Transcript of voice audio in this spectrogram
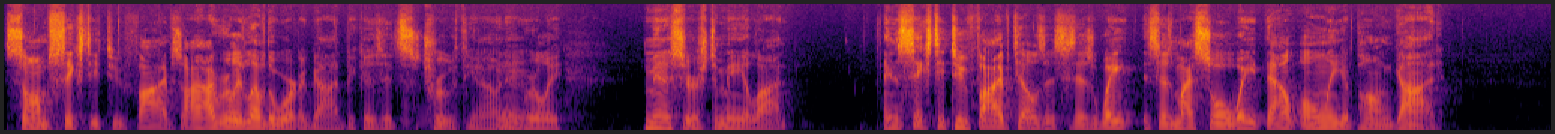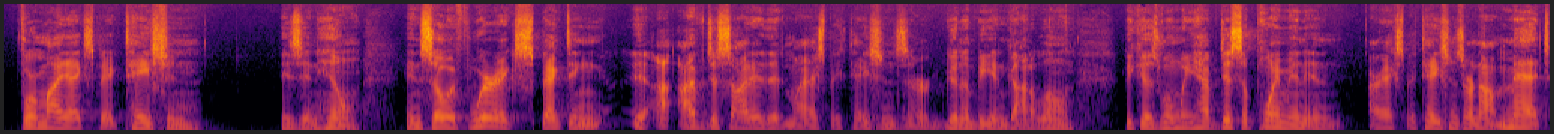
Psalm 62 5. So I I really love the Word of God because it's truth, you know, and it really ministers to me a lot. And 62 5 tells us, it says, Wait, it says, My soul, wait thou only upon God, for my expectation is in Him. And so if we're expecting, eh, I- I've decided that my expectations are going to be in God alone. Because when we have disappointment and our expectations are not met,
